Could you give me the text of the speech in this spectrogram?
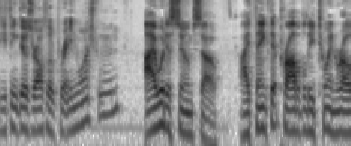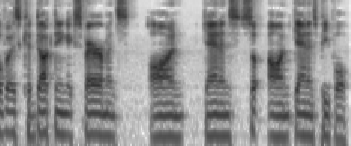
Do you think those are also brainwashed women? I would assume so. I think that probably Twinrova is conducting experiments on Ganon's on Ganon's people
